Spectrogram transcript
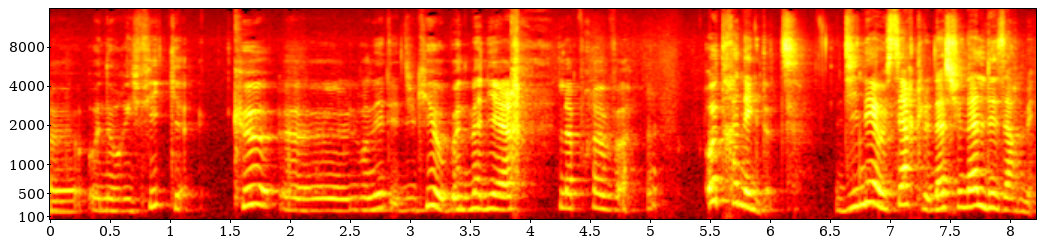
euh, honorifique que euh, l'on est éduqué aux bonnes manières. La preuve. Autre anecdote. Dîner au Cercle National des Armées.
